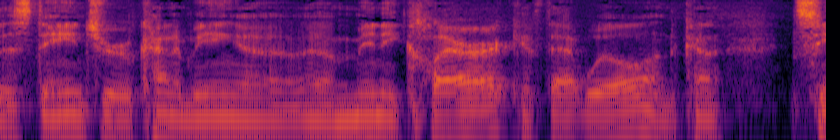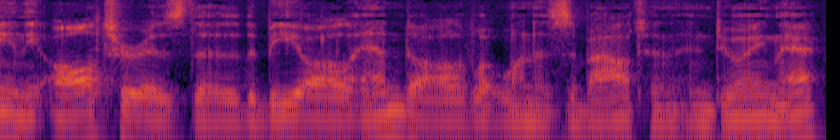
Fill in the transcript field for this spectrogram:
this danger of kind of being a, a, mini cleric, if that will, and kind of seeing the altar as the, the be all end all of what one is about and, and doing that.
